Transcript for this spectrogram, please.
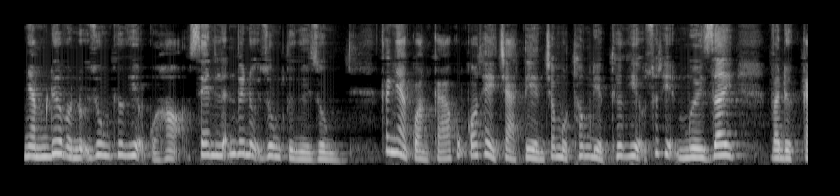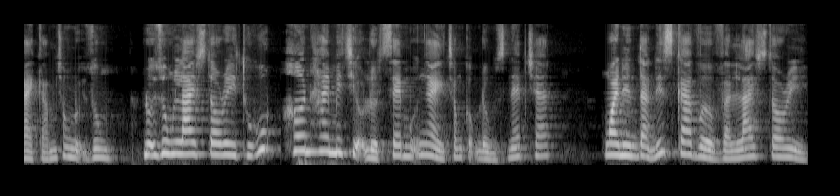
nhằm đưa vào nội dung thương hiệu của họ xen lẫn với nội dung từ người dùng. Các nhà quảng cáo cũng có thể trả tiền cho một thông điệp thương hiệu xuất hiện 10 giây và được cài cắm trong nội dung. Nội dung Live Story thu hút hơn 20 triệu lượt xem mỗi ngày trong cộng đồng Snapchat. Ngoài nền tảng Discover và Live Story,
